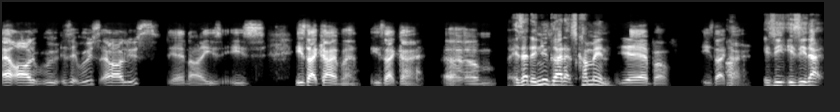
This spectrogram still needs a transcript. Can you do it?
LR, is it Roos? LR Loose? Yeah, no, he's he's he's that guy, man. He's that guy. Um, Is that the new guy that's come in? yeah, bro. He's that Uh, guy, Is he? Is he that?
